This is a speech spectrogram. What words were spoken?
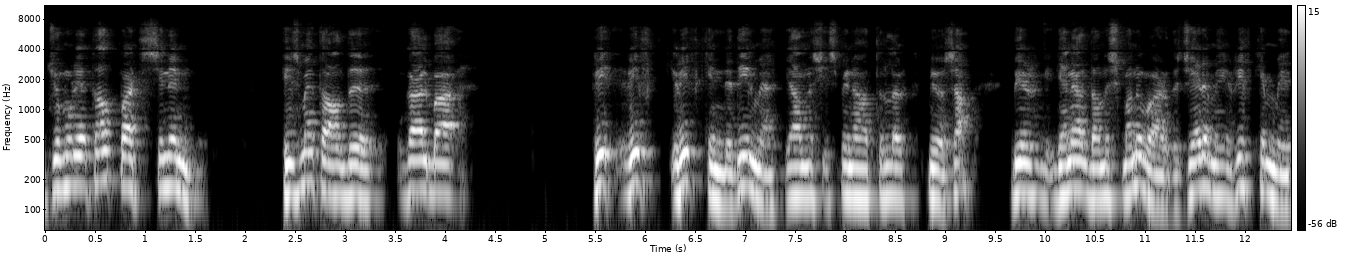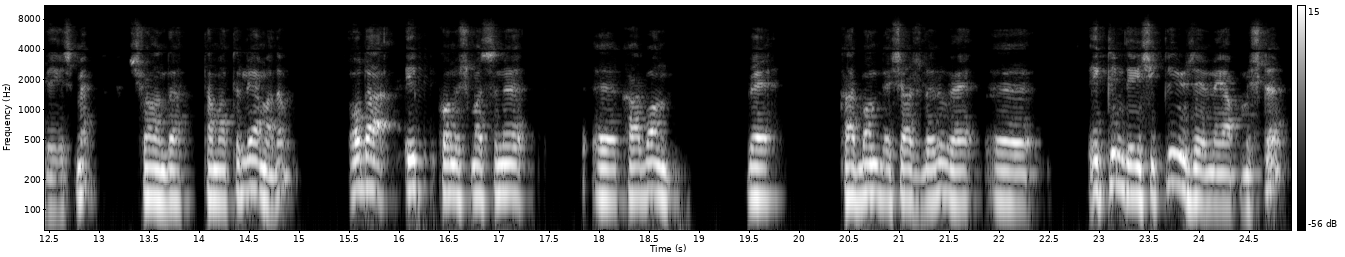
Cumhuriyet Halk Partisi'nin hizmet aldığı galiba Rif, Rifkin'de değil mi? Yanlış ismini hatırlamıyorsam bir genel danışmanı vardı. Jeremy Rifkin miydi ismi? Şu anda tam hatırlayamadım. O da ilk konuşmasını e, karbon ve karbon deşarjları ve e, iklim değişikliği üzerine yapmıştı.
